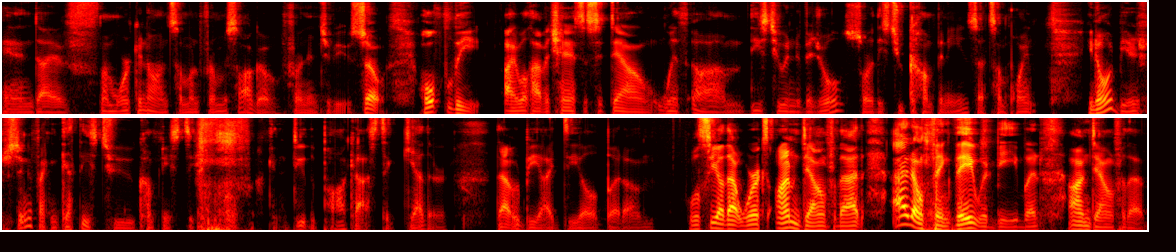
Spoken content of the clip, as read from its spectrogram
and I've I'm working on someone from Massago for an interview. So hopefully I will have a chance to sit down with um, these two individuals or these two companies at some point. You know, it'd be interesting if I can get these two companies to fucking do the podcast together. That would be ideal, but um, we'll see how that works. I'm down for that. I don't think they would be, but I'm down for that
